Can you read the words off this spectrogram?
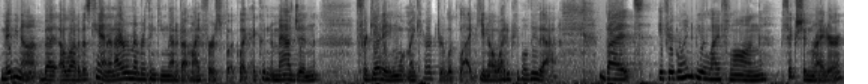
maybe not but a lot of us can. And i remember thinking that about my first book. Like i couldn't imagine forgetting what my character looked like you know? Why do people do that? But if you're going to be a lifelong fiction writer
